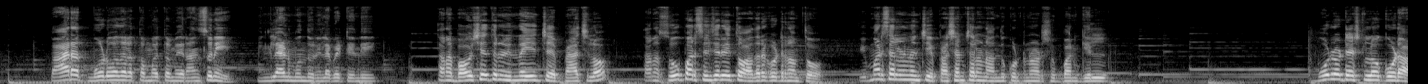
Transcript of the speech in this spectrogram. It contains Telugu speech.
భారత్ మూడు వందల తొంభై తొమ్మిది రన్స్ని ఇంగ్లాండ్ ముందు నిలబెట్టింది. తన భవిష్యత్తును నిర్ణయించే మ్యాచ్లో తన సూపర్ సెంచరీతో అదరగొట్టడంతో విమర్శల నుంచి ప్రశంసలను అందుకుంటున్నాడు శుభన్ గిల్. మూడో టెస్టులో కూడా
